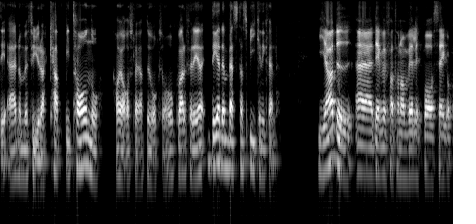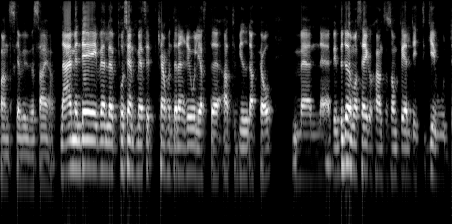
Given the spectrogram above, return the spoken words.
Det är nummer fyra, Capitano, har jag avslöjat nu också. Och varför är det den bästa spiken ikväll? Ja du, eh, det är väl för att han har en väldigt bra segerchans ska vi väl säga. Nej, men det är väl procentmässigt kanske inte den roligaste att bjuda på. Men eh, vi bedömer segerchansen som väldigt god.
